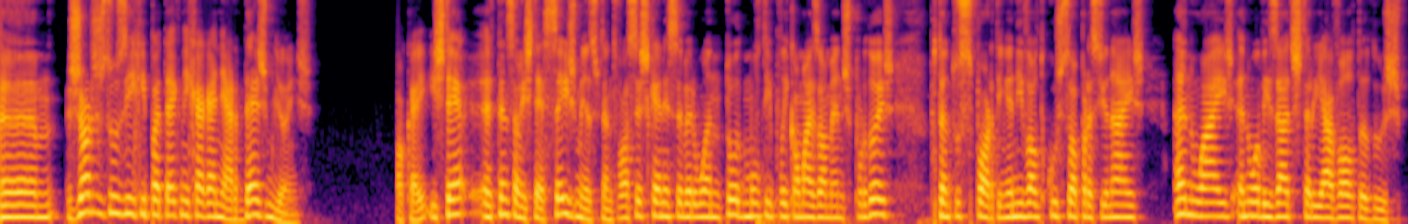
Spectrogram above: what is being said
um, Jorge Jesus e equipa técnica a ganhar 10 milhões. Ok? Isto é, atenção, isto é 6 meses. Portanto, vocês querem saber o ano todo, multiplicam mais ou menos por 2. Portanto, o Sporting, a nível de custos operacionais anuais, anualizados, estaria à volta dos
